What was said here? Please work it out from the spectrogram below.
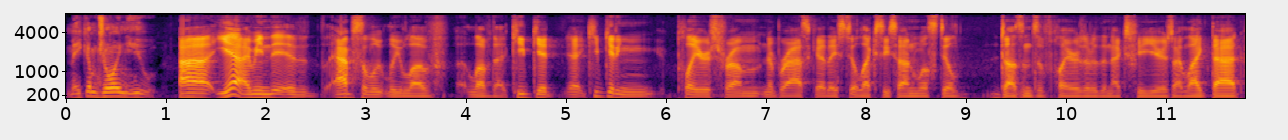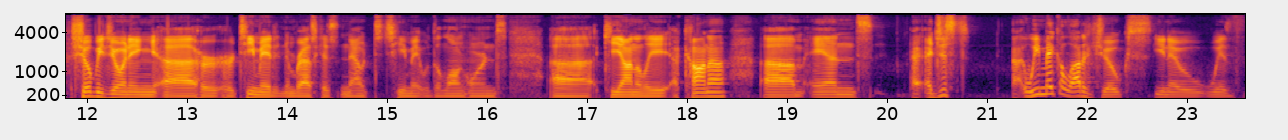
make him join you. Uh, yeah, I mean, absolutely love love that. Keep get uh, keep getting players from Nebraska. They still Lexi Sun will still dozens of players over the next few years. I like that. She'll be joining uh, her her teammate at Nebraska, now teammate with the Longhorns, uh, Keonilei Akana, um, and I, I just we make a lot of jokes, you know, with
